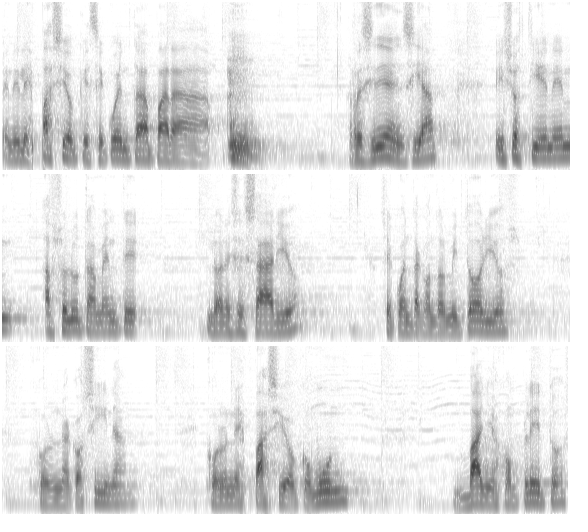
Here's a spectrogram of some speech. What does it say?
en el espacio que se cuenta para residencia, ellos tienen absolutamente lo necesario. Se cuenta con dormitorios, con una cocina, con un espacio común, baños completos,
